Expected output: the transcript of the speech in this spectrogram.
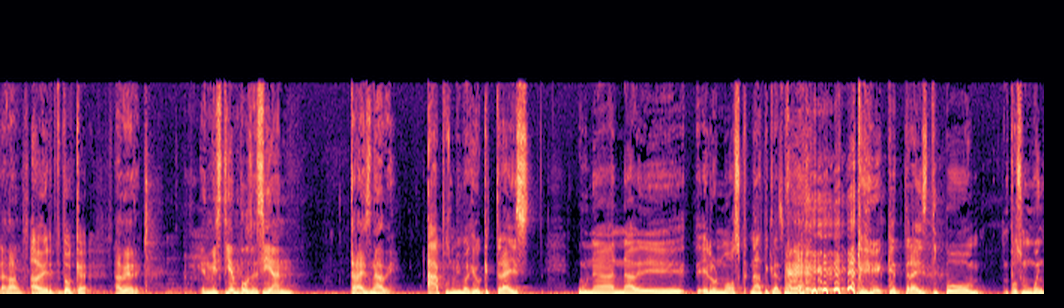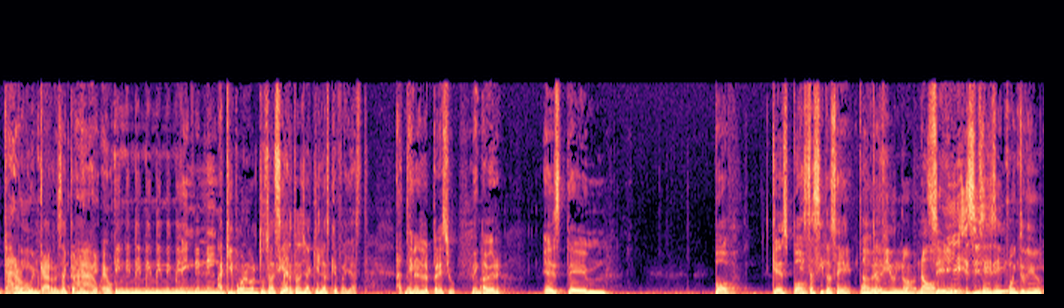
Vamos. A ver, te toca. A ver. En mis tiempos decían, traes nave. Ah, pues me imagino que traes una nave de Elon Musk. Nada, te creas. que, que traes tipo, pues un buen carro. Un buen carro, exactamente. Ah. Aquí pongo tus aciertos y aquí las que fallaste. Ah, tienen el precio. Venga. A ver, este. mm, Pop. ¿Qué es pop? Esta sí lo sé. Point ver. of view, ¿no? No. Sí, sí, sí, sí. Point of view.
